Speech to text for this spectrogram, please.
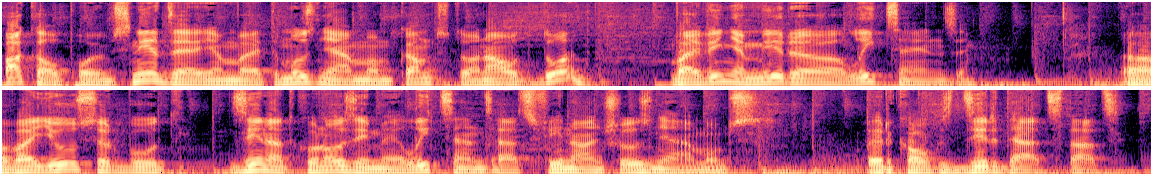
pakalpojumu sniedzējam vai tam uzņēmumam, kam tu to naudu dod, vai viņam ir uh, licence. Uh, vai jūs varbūt zināt, ko nozīmē licencēts finanšu uzņēmums? Ir kaut kas dzirdēts tāds?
